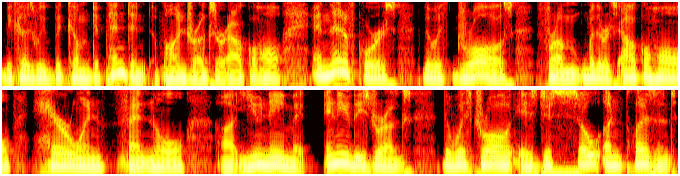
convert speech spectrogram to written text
because we've become dependent upon drugs or alcohol. And then, of course, the withdrawals from whether it's alcohol, heroin, fentanyl, uh, you name it, any of these drugs, the withdrawal is just so unpleasant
